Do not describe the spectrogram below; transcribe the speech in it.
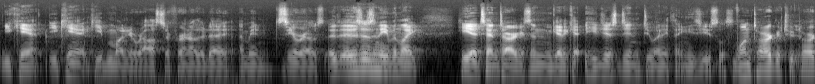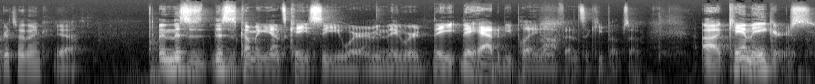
you can't you can't keep him on your roster for another day. I mean zeros. It, this isn't even like he had ten targets and get a. He just didn't do anything. He's useless. One target, two targets, I think. Yeah. And this is this is coming against KC, where I mean they were they they had to be playing offense to keep up. So, uh, Cam Akers.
